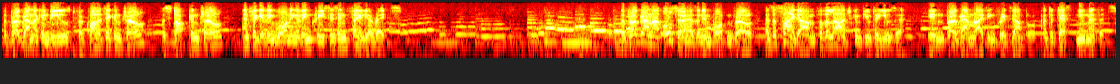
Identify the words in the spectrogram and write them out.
the Programma can be used for quality control, for stock control, and for giving warning of increases in failure rates. The Programma also has an important role as a sidearm for the large computer user, in program writing, for example, and to test new methods.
